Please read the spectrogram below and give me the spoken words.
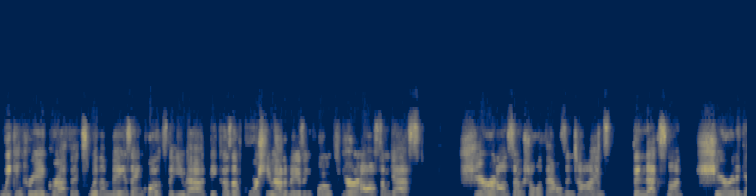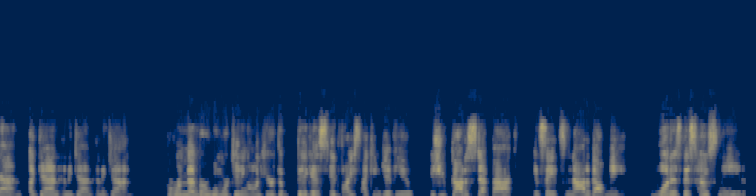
We can create graphics with amazing quotes that you had because, of course, you had amazing quotes. You're an awesome guest. Share it on social a thousand times. The next month, share it again, again and again and again. But remember, when we're getting on here, the biggest advice I can give you is you've got to step back and say, it's not about me. What does this host need?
